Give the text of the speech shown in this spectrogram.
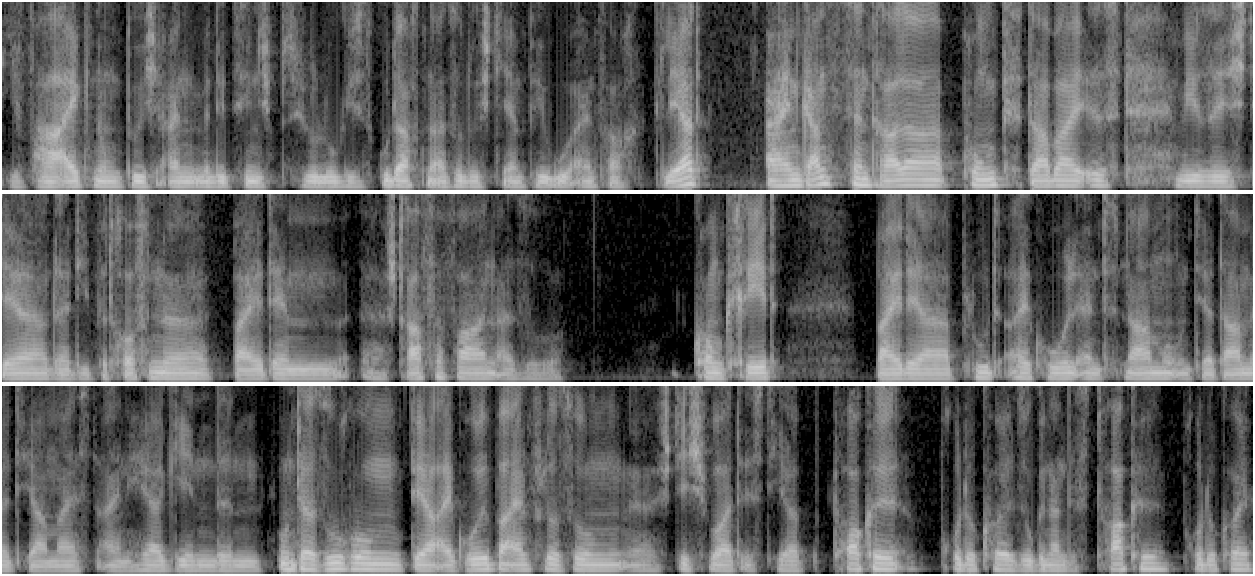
die Fahreignung durch ein medizinisch-psychologisches Gutachten, also durch die MPU, einfach klärt. Ein ganz zentraler Punkt dabei ist, wie sich der oder die Betroffene bei dem äh, Strafverfahren, also konkret bei der Blutalkoholentnahme und der damit ja meist einhergehenden Untersuchung der Alkoholbeeinflussung. Äh, Stichwort ist hier Torkel-Protokoll, sogenanntes Torkel-Protokoll,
